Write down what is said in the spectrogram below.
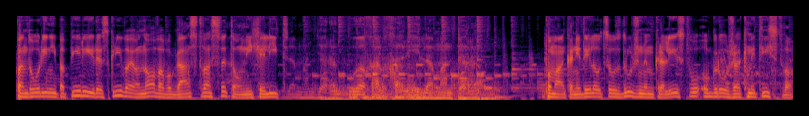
Pandorini papiri razkrivajo nova bogatstva svetovnih elit. Pomankanje delavcev v Združenem kraljestvu ogroža kmetijstvo.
